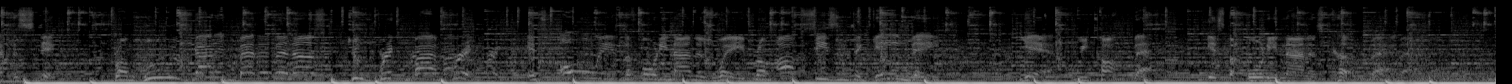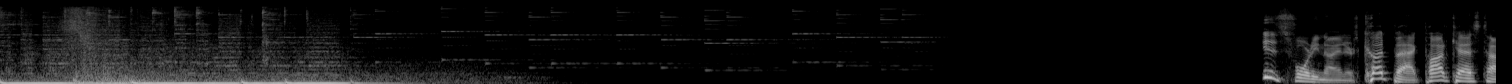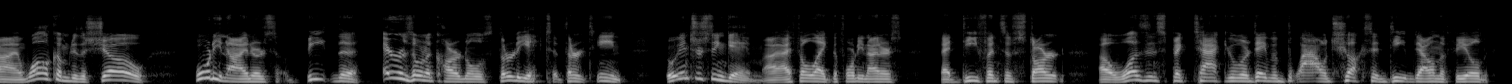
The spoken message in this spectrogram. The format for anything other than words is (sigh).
At the It's 49ers Cutback Podcast time. Welcome to the show. 49ers beat the Arizona Cardinals 38 to 13. Interesting game. I, I felt like the 49ers, that defensive start uh, wasn't spectacular. David Blough chucks it deep down the field,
